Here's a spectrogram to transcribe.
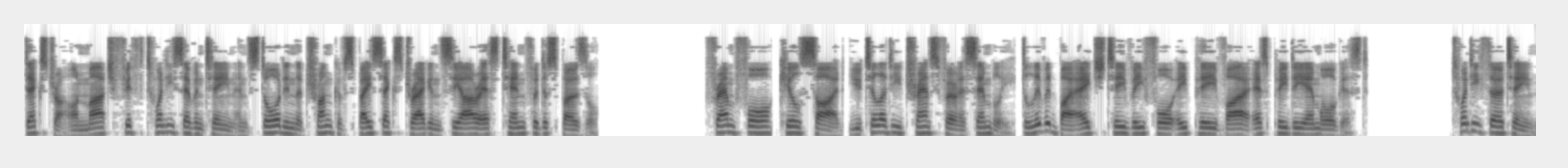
Dextre on March 5, 2017 and stored in the trunk of SpaceX Dragon CRS-10 for disposal. Fram 4 keel side utility transfer assembly delivered by HTV4 EP via SPDM August 2013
